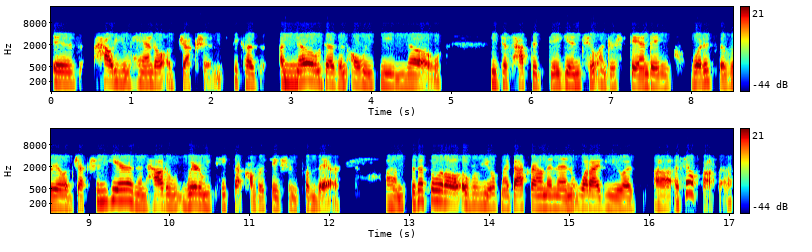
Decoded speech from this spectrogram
is how do you handle objections? Because a no doesn't always mean no. We just have to dig into understanding what is the real objection here, and then how do where do we take that conversation from there. Um, so that's a little overview of my background, and then what I view as uh, a sales process.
